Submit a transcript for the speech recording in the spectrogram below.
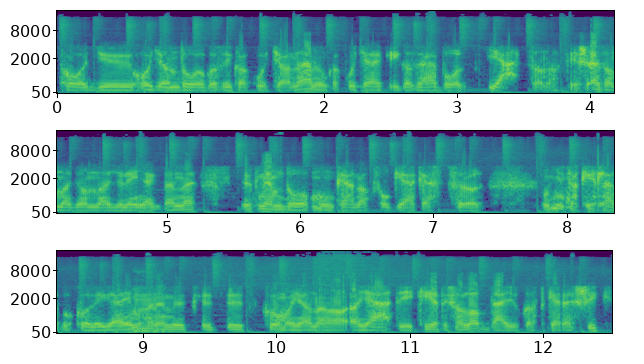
hogy hogyan dolgozik a kutya. Nálunk a kutyák igazából játszanak, és ez a nagyon nagy lényeg benne. Ők nem dolg munkának fogják ezt föl, úgy mint a kétlábú kollégáim, hmm. hanem ők, ők, ők komolyan a, a játékért és a labdájukat keresik,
